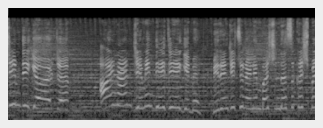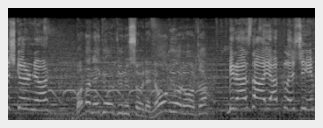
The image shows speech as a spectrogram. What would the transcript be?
Şimdi gördüm. Aynen Cem'in dediği gibi. Birinci tünelin başında sıkışmış görünüyor. Bana ne gördüğünü söyle. Ne oluyor orada? Biraz daha yaklaşayım.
